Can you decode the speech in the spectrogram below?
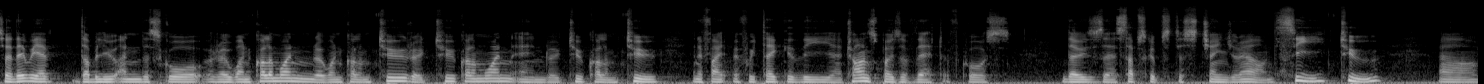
So there we have W underscore row 1 column 1, row 1 column 2, row 2 column 1, and row 2 column 2. And if I if we take the uh, transpose of that, of course, those uh, subscripts just change around. C2, uh, uh,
